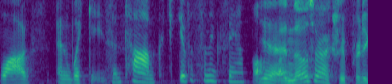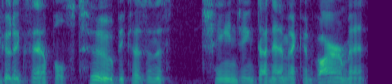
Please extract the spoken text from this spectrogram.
blogs, and wikis. And Tom, could you give us an example? Yeah, and those are actually pretty good examples too, because in this changing dynamic environment,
